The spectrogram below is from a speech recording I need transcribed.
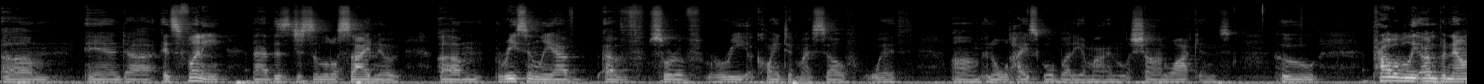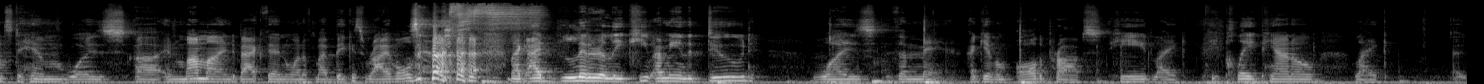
Um, and uh, it's funny. Uh, this is just a little side note. Um, recently, I've I've sort of reacquainted myself with um, an old high school buddy of mine, LaShawn Watkins, who probably unbeknownst to him was uh, in my mind back then one of my biggest rivals. like I literally keep. I mean, the dude was the man. I give him all the props. He like he played piano like uh,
